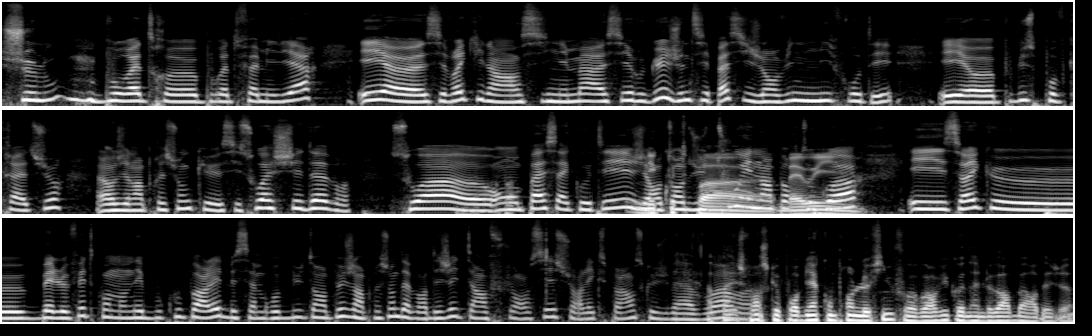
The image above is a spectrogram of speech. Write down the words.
chelou pour être, euh, pour être familière. Et euh, c'est vrai qu'il a un cinéma assez rugueux. Et je ne sais pas si j'ai envie de m'y frotter. Et euh, plus pauvre créature. Alors j'ai l'impression que c'est soit chef-d'œuvre, soit euh, on passe à côté. J'ai entendu pas, tout et n'importe bah oui. quoi. Et c'est vrai que ben, le fait qu'on en ait beaucoup parlé, ben, ça me rebute un peu. J'ai l'impression d'avoir déjà été influencé sur l'expérience que je vais avoir. Après, je pense que pour bien comprendre le film, il faut avoir vu Conan le Barbare déjà.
